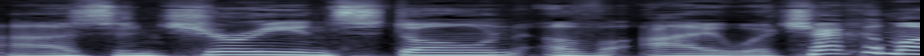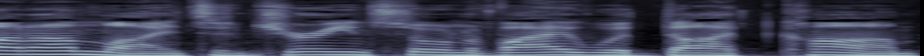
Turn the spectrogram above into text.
Uh, Centurion Stone of Iowa. Check them out online, centurionstoneofiowa.com,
